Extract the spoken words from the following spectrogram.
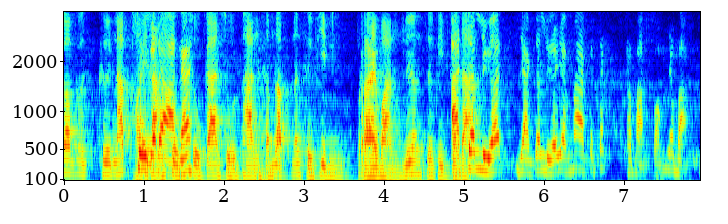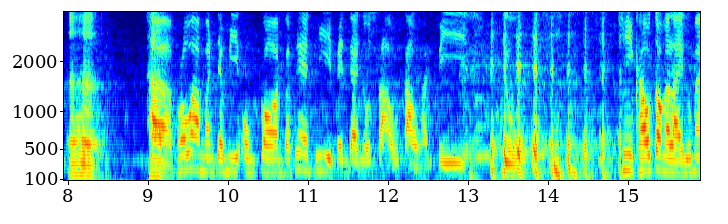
ก็ก็คือนับถสื่อยอหกลัระงดาษสู่นะสู่การสูญพันธุ์สำหรับหนังสือพิมพ์รายวันเรื่องหนังสือพิมพ์กอาจระดาษจะเหลืออยากจะเหลืออย่างมากก็สักฉบับสองฉบับเออฮะครับอ่าเพราะว่ามันจะมีองค์กรประเภทที่เป็นไดโนเสาร์เต่าพันปีอยู่ ที่เขาต้องอะไรรู้ไหม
